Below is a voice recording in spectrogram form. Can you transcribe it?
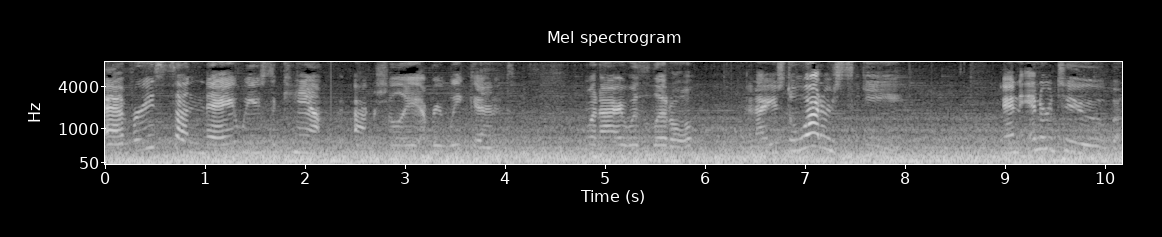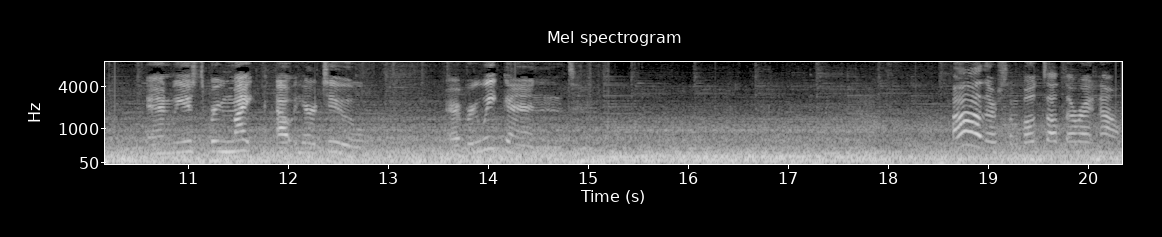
every Sunday. We used to camp actually every weekend when I was little. And I used to water ski and inner tube. And we used to bring Mike out here too every weekend. Ah, oh, there's some boats out there right now.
